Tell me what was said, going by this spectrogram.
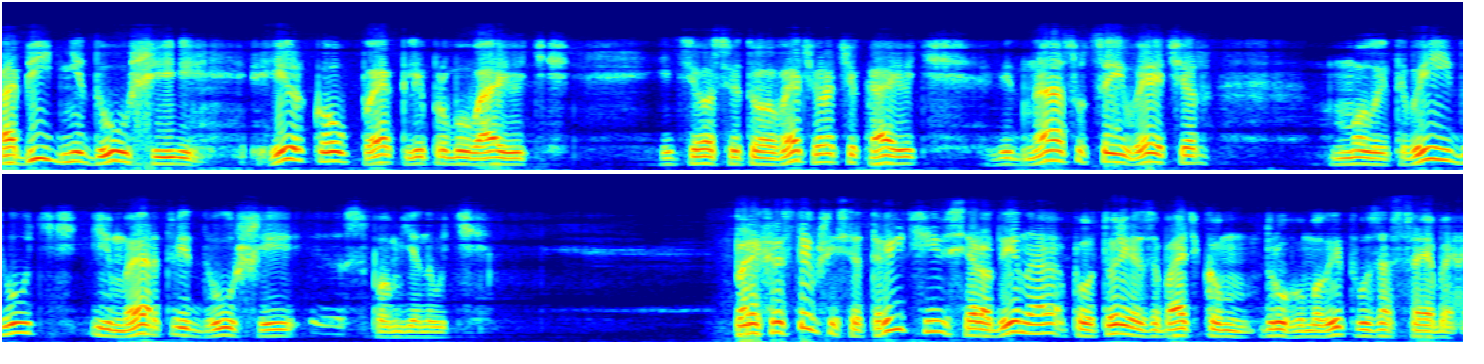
А бідні душі гірко в пеклі пробувають, і цього святого вечора чекають від нас у цей вечір. Молитви йдуть і мертві душі спом'януть. Перехрестившися тричі, вся родина повторює за батьком другу молитву за себе.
